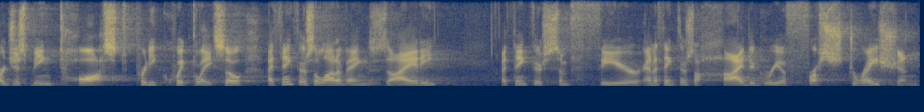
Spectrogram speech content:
are just being tossed pretty quickly. So I think there's a lot of anxiety. I think there's some fear. And I think there's a high degree of frustration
